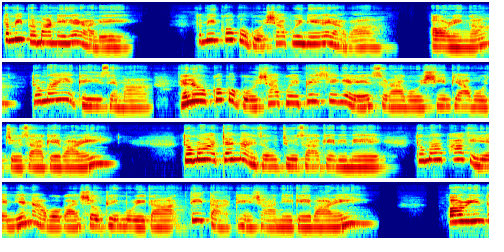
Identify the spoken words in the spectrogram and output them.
သမီးဘယ်မှာနေခဲ့တာလဲသမီးကိုကိုကိုရှာဖွေနေခဲ့တာပါ အော်ရင်ကသူမရဲ့ခရီးစဉ်မှာဘယ်လိုကိုကိုကိုရှာဖွေတွေ့ရှိခဲ့တယ်ဆိုတာကိုရှင်းပြဖို့ကြိုးစားခဲ့ပါတယ်။သူမအတန်းနိုင်ဆုံးကြိုးစားခဲ့ပေမဲ့သူမဖခင်ရဲ့မျက်နှာပေါ်ကရှုပ်ထွေးမှုတွေကတိတာထင်ရှားနေခဲ့ပါတယ်။အော်ရင်သ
